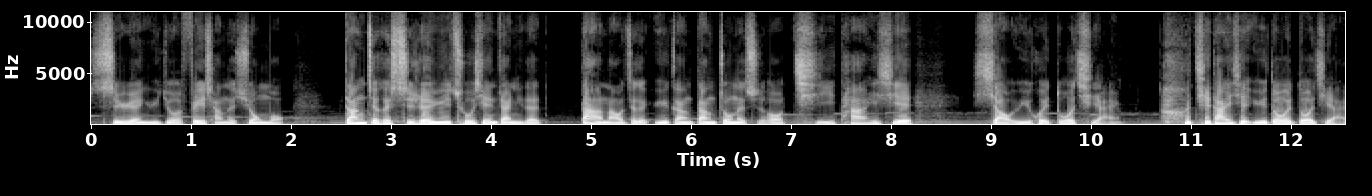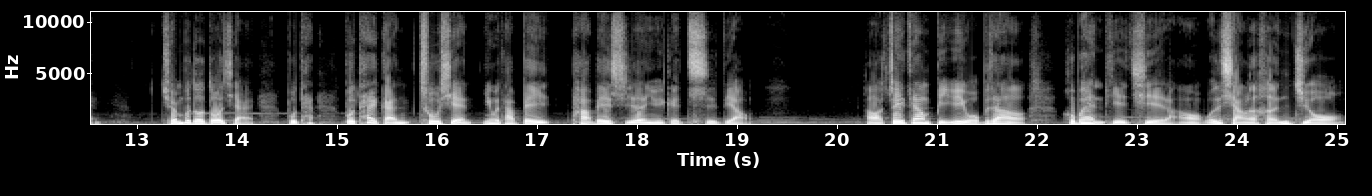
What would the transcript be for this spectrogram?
食人鱼就会非常的凶猛。当这个食人鱼出现在你的大脑这个鱼缸当中的时候，其他一些小鱼会躲起来，其他一些鱼都会躲起来，全部都躲起来，不太不太敢出现，因为它被怕被食人鱼给吃掉。好，所以这样比喻我不知道会不会很贴切啦。哦，我是想了很久，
